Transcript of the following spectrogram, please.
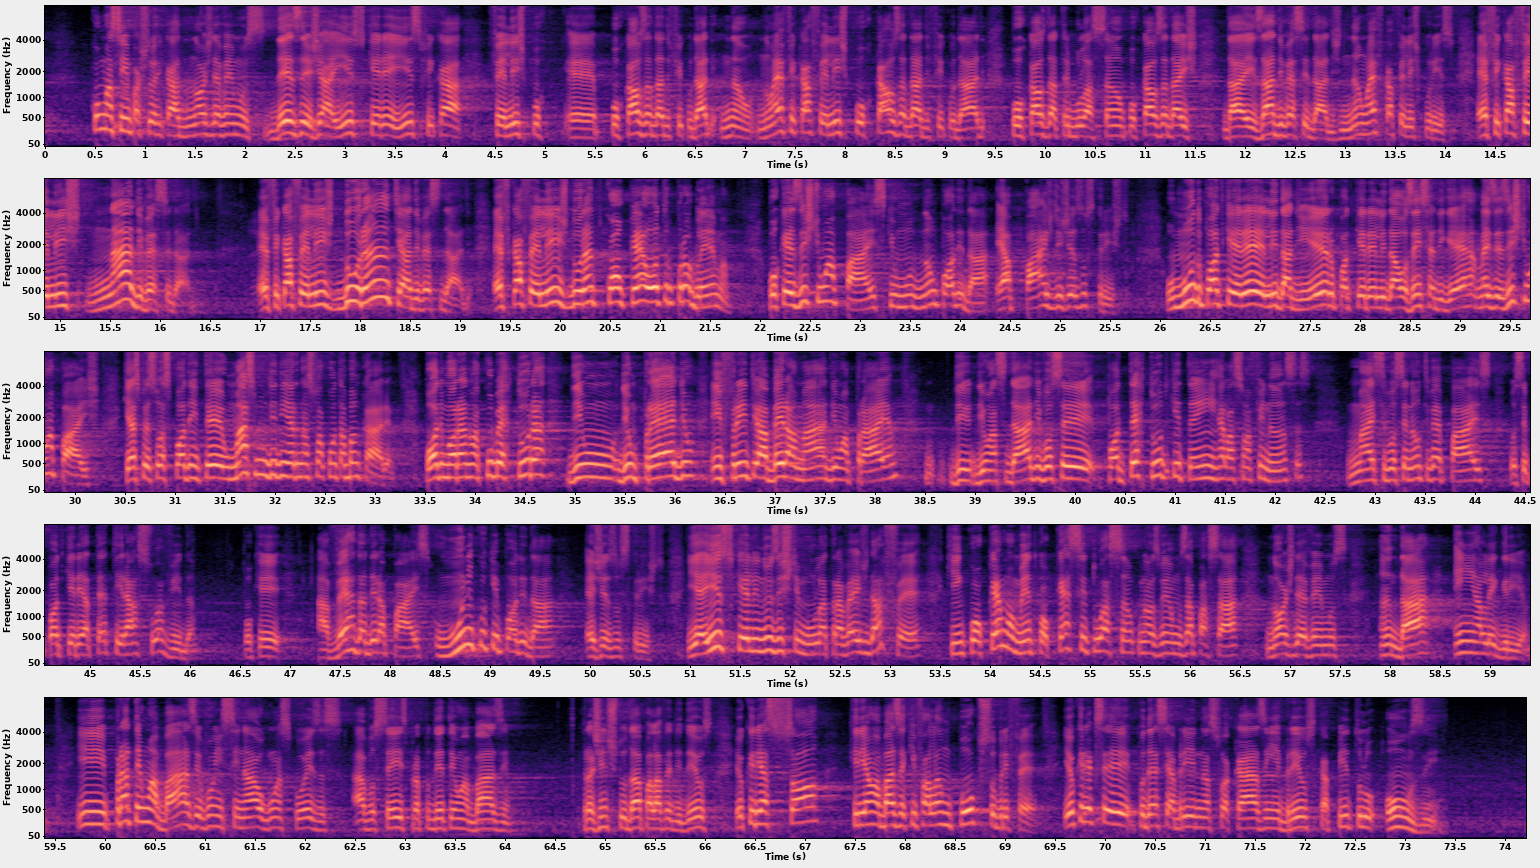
Como assim, pastor Ricardo? Nós devemos desejar isso, querer isso, ficar feliz por, é, por causa da dificuldade? Não, não é ficar feliz por causa da dificuldade, por causa da tribulação, por causa das, das adversidades. Não é ficar feliz por isso. É ficar feliz na adversidade. É ficar feliz durante a adversidade. É ficar feliz durante qualquer outro problema. Porque existe uma paz que o mundo não pode dar, é a paz de Jesus Cristo. O mundo pode querer lhe dar dinheiro, pode querer lhe dar ausência de guerra, mas existe uma paz que as pessoas podem ter o máximo de dinheiro na sua conta bancária. Pode morar numa cobertura de um, de um prédio em frente à beira-mar de uma praia, de, de uma cidade, e você pode ter tudo que tem em relação a finanças, mas se você não tiver paz, você pode querer até tirar a sua vida. Porque a verdadeira paz, o único que pode dar, é Jesus Cristo. E é isso que ele nos estimula através da fé, que em qualquer momento, qualquer situação que nós venhamos a passar, nós devemos andar em alegria. E para ter uma base, eu vou ensinar algumas coisas a vocês para poder ter uma base para a gente estudar a palavra de Deus. Eu queria só criar uma base aqui falar um pouco sobre fé. Eu queria que você pudesse abrir na sua casa em Hebreus capítulo 11.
